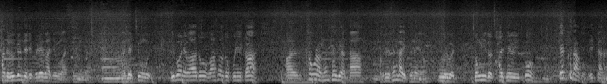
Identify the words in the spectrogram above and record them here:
다들 의견들이 그래가지고 왔습니다. 아, 근데 지금 이번에 와도 와서도 보니까 아 탁월한 선택이었다 그렇게 생각이 드네요. 그리고 정리도 잘 되어 있고 깨끗하고 일단은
